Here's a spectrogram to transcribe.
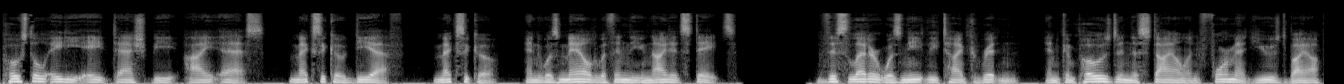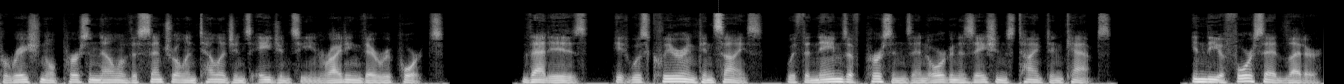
Postal 88-BIS, Mexico DF, Mexico, and was mailed within the United States. This letter was neatly typed written, and composed in the style and format used by operational personnel of the Central Intelligence Agency in writing their reports. That is, it was clear and concise, with the names of persons and organizations typed in caps. In the aforesaid letter,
